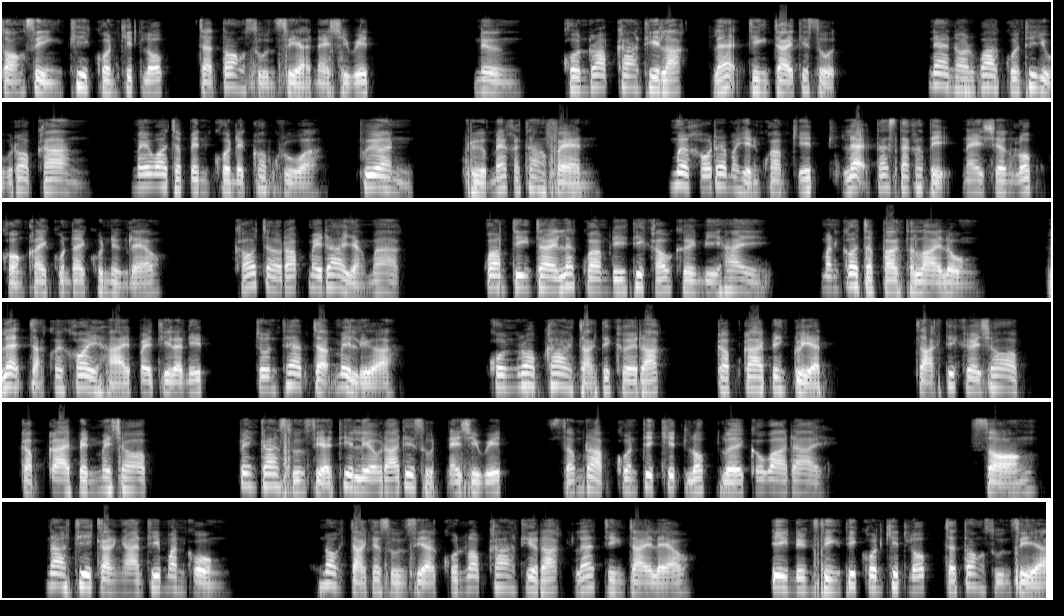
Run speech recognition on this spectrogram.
สองสิ่งที่คนคิดลบจะต้องสูญเสียในชีวิต 1. คนรอบข้างที่รักและจริงใจที่สุด แน่นอนว่าคนที่อยู่รอบข้าง ไม่ว่าจะเป็นคนในครอบครัว เพื่อน หรือแม้กระทั่งแฟน เมื่อเขาได้มาเห็นความคิดและทัศนคติในเชิงลบของใครคนใดคนหนึ่งแล้ว เขาจะรับไม่ได้อย่างมาก ความจริงใจและความดีที่เขาเคยมีให้ มันก็จะพังทลายลง และจะค่อยๆหายไปทีละนิด จนแทบจะไม่เหลือ คนรอบข้างจากที่เคยรัก กลับกลายเป็นเกลียด จากที่เคยชอบกลับกลายเป็นไม่ชอบ เป็นการสูญเสียที่เลวร้ายที่สุดในชีวิตสำหรับคนที่คิดลบเลยก็ว่าได้ 2. หน้าที่การงานที่มั่นคง นอกจากจะสูญเสียคนรอบข้างที่รักและจริงใจแล้ว อีกหนึ่งสิ่งที่คนคิดลบจะต้องสูญเสีย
